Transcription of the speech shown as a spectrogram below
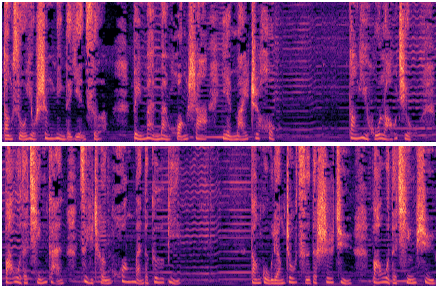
当所有生命的颜色。被漫漫黄沙掩埋之后，当一壶老酒把我的情感醉成荒蛮的戈壁，当古凉州词的诗句把我的情绪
